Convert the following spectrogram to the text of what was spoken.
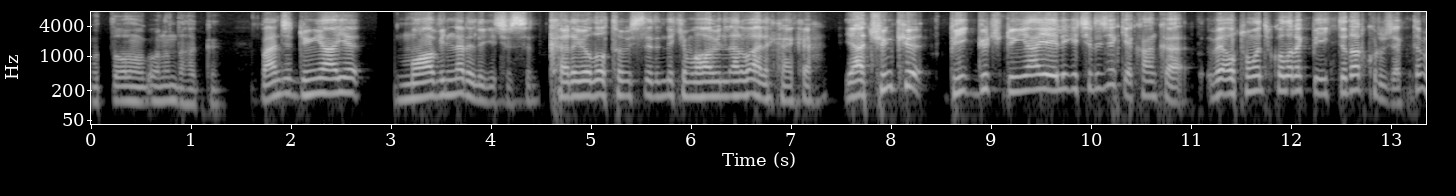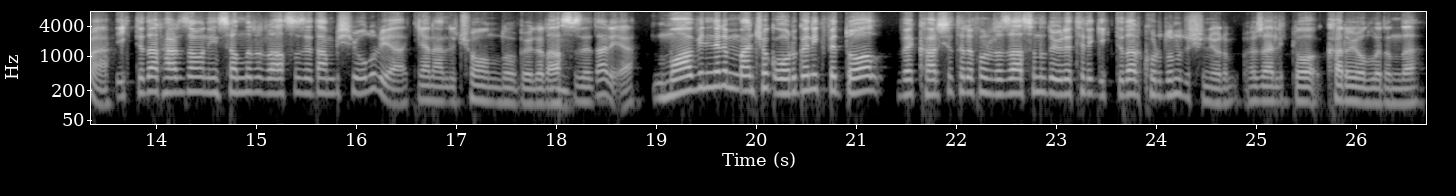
Mutlu olmak onun da hakkı. Bence dünyayı muavinler ele geçirsin. Karayolu otobüslerindeki muavinler var ya kanka. Ya çünkü bir güç dünyayı ele geçirecek ya kanka ve otomatik olarak bir iktidar kuracak değil mi? İktidar her zaman insanları rahatsız eden bir şey olur ya. Genelde çoğunluğu böyle rahatsız eder ya. Muavinlerin ben çok organik ve doğal ve karşı tarafın rızasını da üreterek iktidar kurduğunu düşünüyorum. Özellikle o karayollarında.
